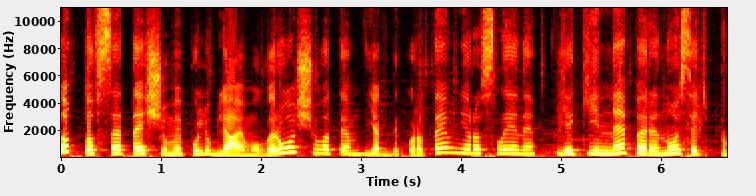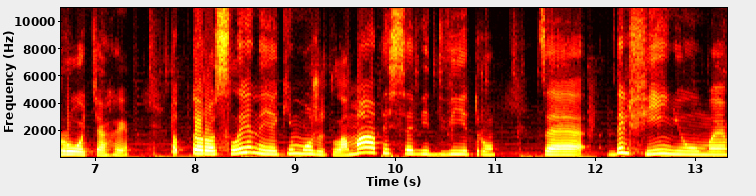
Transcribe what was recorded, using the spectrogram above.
Тобто все те, що ми полюбляємо вирощувати, як декоративні рослини, які не переносять протяги. Тобто рослини, які можуть ламатися від вітру, це дельфініуми,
